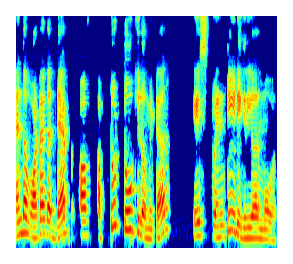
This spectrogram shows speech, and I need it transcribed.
and the water at the depth of up to two kilometre is twenty degree और मोर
